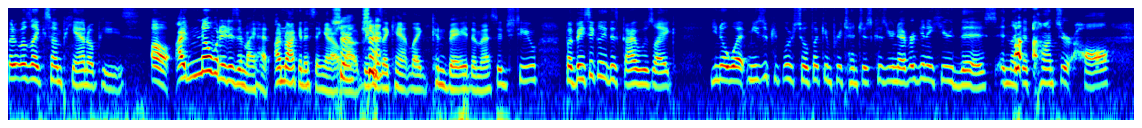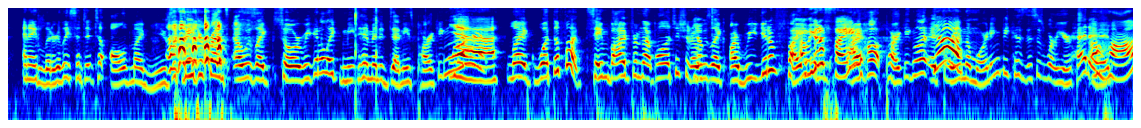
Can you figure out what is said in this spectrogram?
But it was like some piano piece. Oh, I know what it is in my head. I'm not gonna sing it out Sure, loud because sure. I can't like convey the message to you. But basically, this guy was like, you know what? Music people are so fucking pretentious because you're never gonna hear this in like a concert hall. And I literally sent it to all of my music major friends. I was like, so are we gonna like meet him in a Denny's parking lot? Yeah. Like, what the fuck? Same vibe from that politician. I was like, are we gonna fight? Are we gonna fight? IHOP parking lot at Yeah. three in the morning because this is where you're headed. Uh-huh.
